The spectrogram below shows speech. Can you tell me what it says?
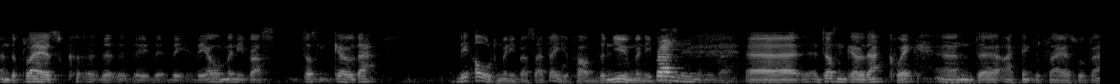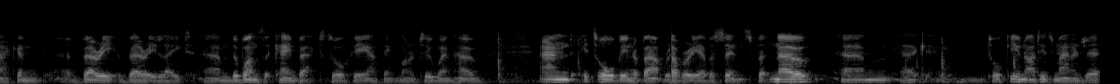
and the players, uh, the the, the, the the old minibus doesn't go that. The old minibus, I beg your pardon, the new minibus. Brand new minibus. Uh, it doesn't go that quick, and uh, I think the players were back and uh, very, very late. Um, the ones that came back to Torquay, I think one or two went home, and it's all been about recovery ever since. But no, um, uh, Torquay United's manager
